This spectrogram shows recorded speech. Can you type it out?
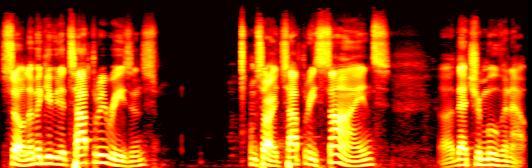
So let me give you the top three reasons. I'm sorry, top three signs uh, that you're moving out.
